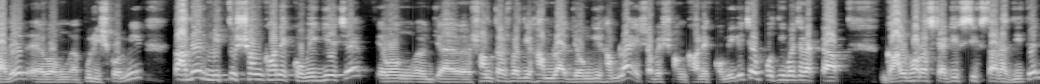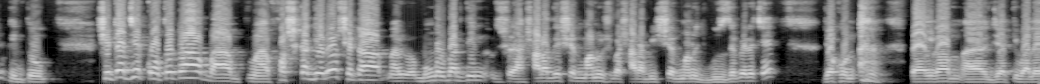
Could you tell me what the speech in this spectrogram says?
তাদের এবং পুলিশ কর্মী, তাদের মৃত্যুর সংখ্যা অনেক কমে গিয়েছে এবং সন্ত্রাসবাদী হামলা, জঙ্গি হামলা এসবের সংখ্যা অনেক কমে এবং প্রতি বছর একটা গাল ভরা স্ট্যাটিস্টিক্স তারা দিতেন, কিন্তু সেটা যে কতটা ফসকা গেল সেটা মঙ্গলবার দিন সারা দেশের মানুষ বা সারা বিশ্বের মানুষ বুঝতে পেরেছে। যখন পেহেলগাম যে কি বলে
